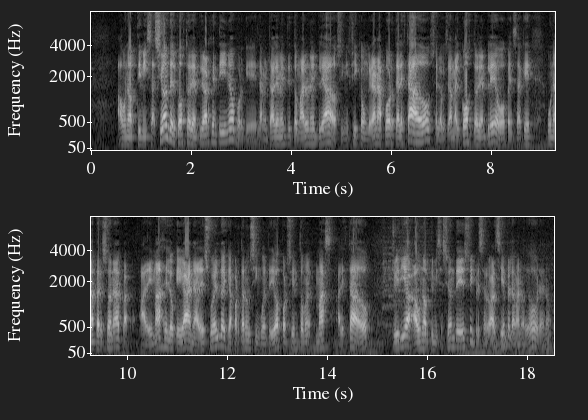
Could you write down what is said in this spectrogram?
a una optimización del costo del empleo argentino, porque lamentablemente tomar un empleado significa un gran aporte al Estado, o sea, lo que se llama el costo del empleo, vos pensás que una persona, además de lo que gana de sueldo, hay que aportar un 52% más al Estado, yo iría a una optimización de eso y preservar siempre la mano de obra, ¿no?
